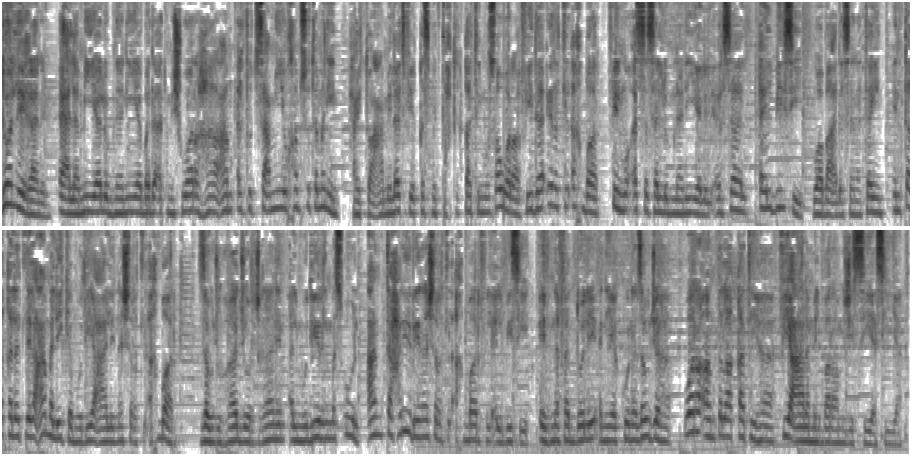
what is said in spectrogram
دولي غانم إعلامية لبنانية بدأت مشوارها عام 1985 حيث عملت في قسم التحقيقات المصورة في دائرة الأخبار في المؤسسة اللبنانية للإرسال LBC وبعد سنتين انتقلت للعمل كمذيعة لنشرة الأخبار. زوجها جورج غانم المدير المسؤول عن تحرير نشرة الأخبار في ال LBC إذ نفت دولي أن يكون زوجها وراء انطلاقتها في عالم البرامج السياسية.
